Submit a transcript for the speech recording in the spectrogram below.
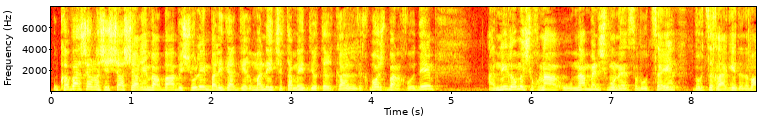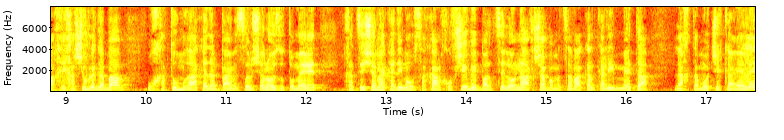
הוא כבש שם שישה שערים וארבעה בישולים בליגה הגרמנית, שתמיד יותר קל לכבוש בה, אנחנו יודעים. אני לא משוכנע, הוא אמנם בן 18 והוא צעיר, והוא צריך להגיד, הדבר הכי חשוב לגביו, הוא חתום רק עד 2023, זאת אומרת, חצי שנה קדימה הוא שחקן חופשי, וברצלונה עכשיו במצבה הכלכלי מתה להחתמות שכאלה.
